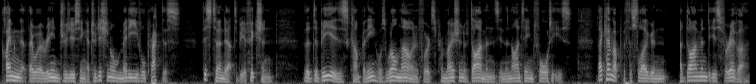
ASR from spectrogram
claiming that they were reintroducing a traditional medieval practice. This turned out to be a fiction. The De Beers company was well known for its promotion of diamonds in the 1940s. They came up with the slogan, a diamond is forever,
